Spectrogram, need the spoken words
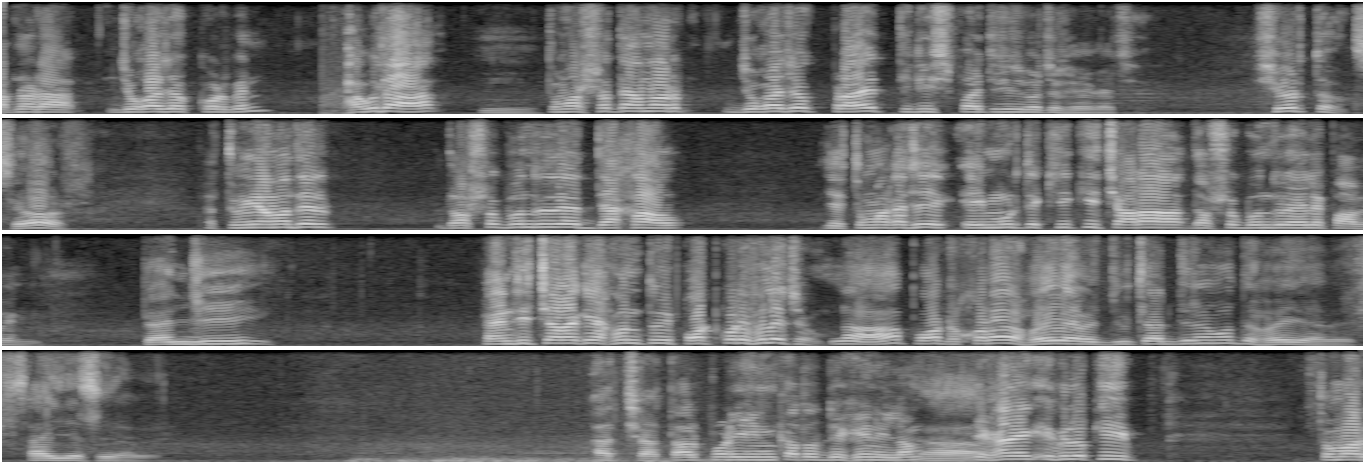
আপনারা যোগাযোগ করবেন। ফাগুদা তোমার সাথে আমার যোগাযোগ প্রায় তিরিশ পঁয়ত্রিশ বছর হয়ে গেছে। শিওর তো? শিওর তুমি আমাদের দর্শক বন্ধুদের দেখাও যে তোমার কাছে এই মুহূর্তে কি কি চারা দর্শক বন্ধুরা এলে পাবেন। প্যানজি প্যানজির চারা কি এখন তুমি পট করে ফেলেছো? না পট করা হয়ে যাবে দু চার দিনের মধ্যে হয়ে যাবে সাইজ এসে যাবে। আচ্ছা তারপরে ইনকা তো দেখে নিলাম। হ্যাঁ। এখানে এগুলো কি তোমার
